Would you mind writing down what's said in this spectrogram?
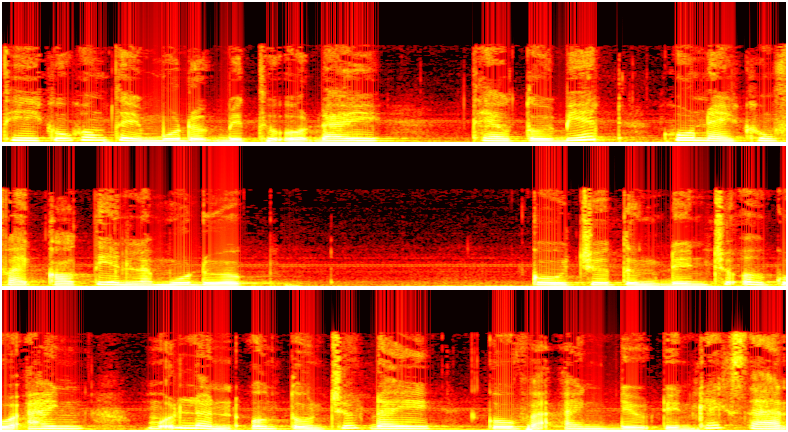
thì cũng không thể mua được biệt thự ở đây. Theo tôi biết, khu này không phải có tiền là mua được. Cô chưa từng đến chỗ ở của anh, mỗi lần ôn tồn trước đây, cô và anh đều đến khách sạn.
